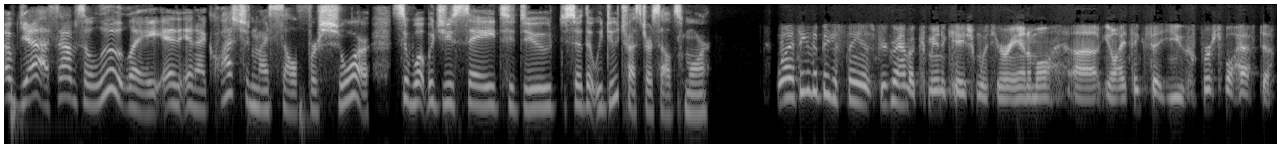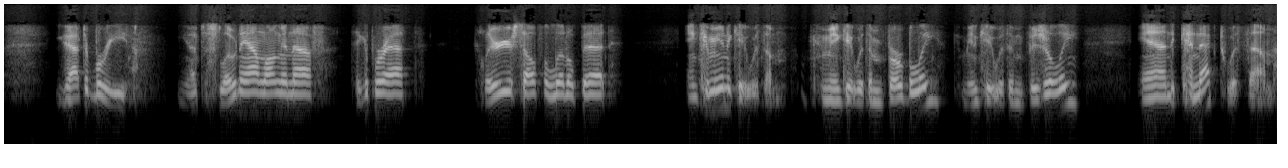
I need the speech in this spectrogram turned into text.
Oh yes, absolutely. And and I question myself for sure. So what would you say to do so that we do trust ourselves more? Well, I think the biggest thing is if you're going to have a communication with your animal, uh, you know, I think that you first of all have to you have to breathe. You have to slow down long enough, take a breath, clear yourself a little bit, and communicate with them. Communicate with them verbally, communicate with them visually, and connect with them.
